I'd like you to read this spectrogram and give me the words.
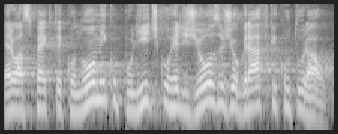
era o aspecto econômico, político, religioso, geográfico e cultural.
